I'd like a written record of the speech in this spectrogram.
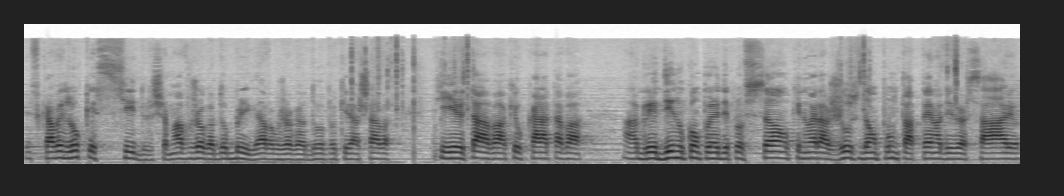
Ele ficava enlouquecido, ele chamava o jogador, brigava com o jogador, porque ele achava que, ele tava, que o cara estava agredindo o companheiro de profissão, que não era justo dar um pontapé no adversário.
